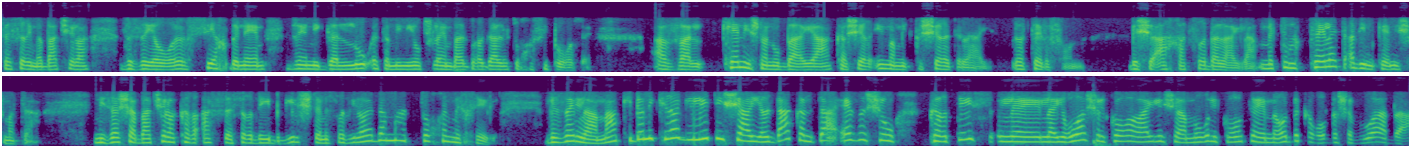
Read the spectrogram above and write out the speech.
ספר עם הבת שלה, וזה יעורר שיח ביניהם, והם יגלו את המיניות שלהם בהדרגה לתוך הסיפור הזה. אבל כן יש לנו בעיה כאשר אימא מתקשרת אליי לטלפון בשעה 11 בלילה, מטולטלת עד עמקי נשמתה, מזה שהבת שלה קראה ספר והיא בגיל 12 והיא לא ידעה מה התוכן מכיל. וזה למה? כי במקרה גיליתי שהילדה קנתה איזשהו כרטיס ל- לאירוע של קורה ריילי שאמור לקרות אה, מאוד בקרוב בשבוע הבא,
